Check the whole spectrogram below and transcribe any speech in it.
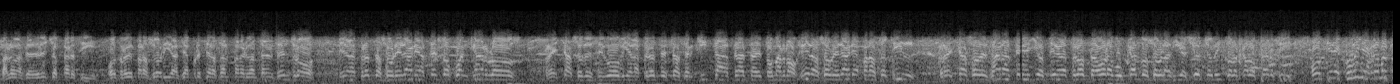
Balón hacia el derecho Percy. Otra vez para Soria. Se aprecia la sal para levantar el centro. Era la pelota sobre el área. Atento Juan Carlos. Rechazo de Segovia. La pelota está cerquita. Trata de tomar la ojera sobre el área para Sotil. Rechazo de Zárate. Ellos tienen la pelota ahora buscando sobre la 18. Bien colocado Percy. O tiene Cubilla. Remata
